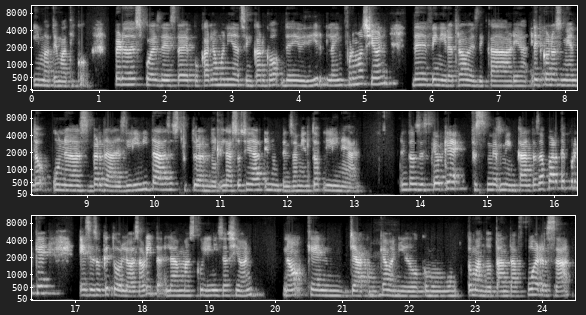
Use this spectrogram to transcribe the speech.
y matemático, pero después de esta época la humanidad se encargó de dividir la información, de definir a través de cada área del conocimiento unas verdades limitadas, estructurando la sociedad en un pensamiento lineal. Entonces creo que pues, me, me, encanta esa parte porque es eso que tú hablabas ahorita, la masculinización, ¿no? Que ya como que ha venido como tomando tanta fuerza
